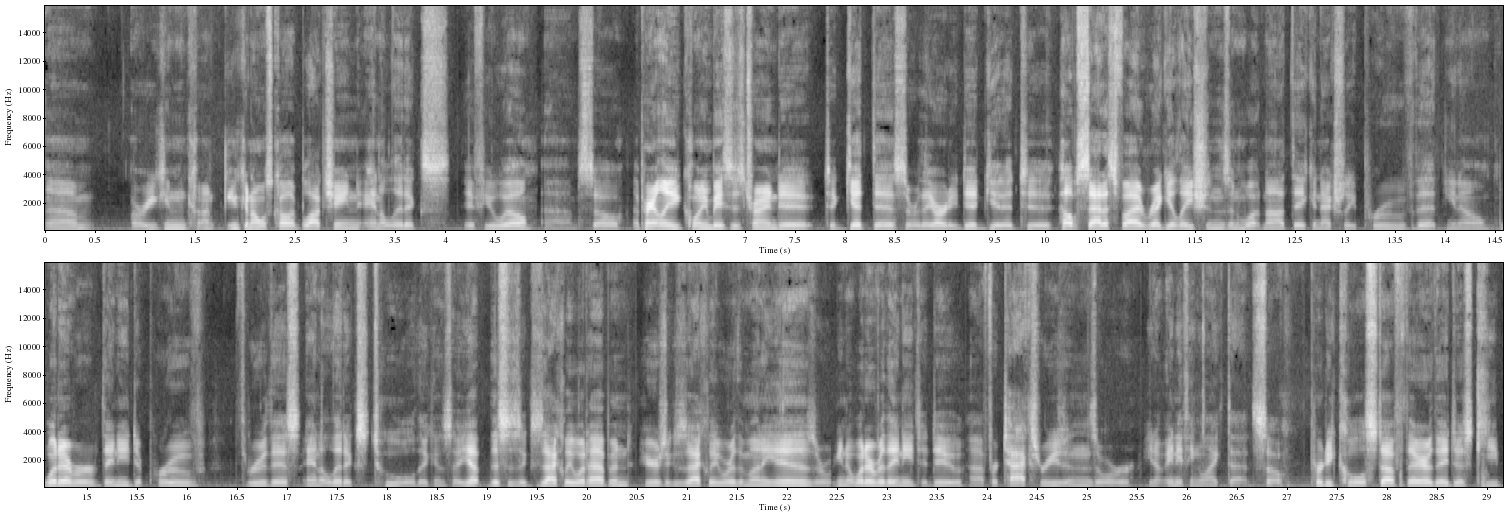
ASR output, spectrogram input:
Um, or you can you can almost call it blockchain analytics, if you will. Um, so apparently, Coinbase is trying to to get this, or they already did get it, to help satisfy regulations and whatnot. They can actually prove that you know whatever they need to prove through this analytics tool. They can say, "Yep, this is exactly what happened. Here's exactly where the money is," or you know whatever they need to do uh, for tax reasons or you know anything like that. So pretty cool stuff there. They just keep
